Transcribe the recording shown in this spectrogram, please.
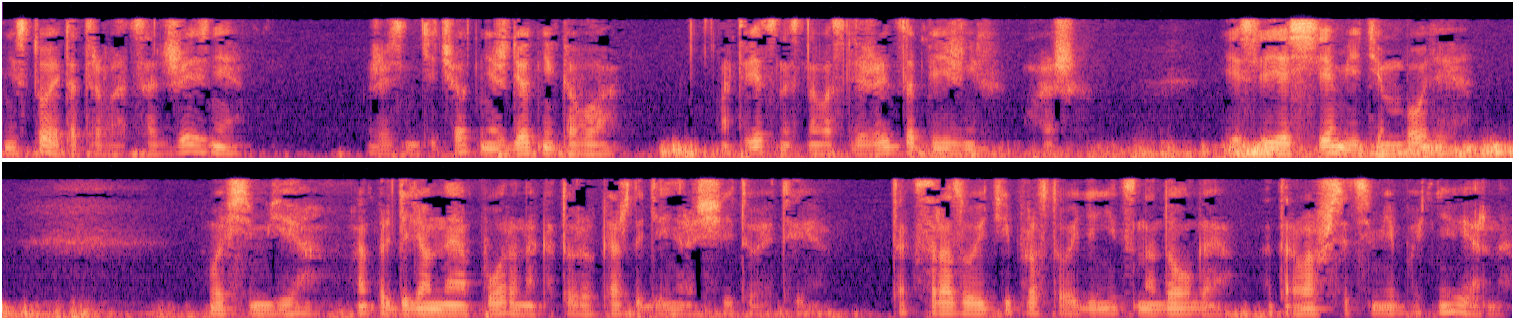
не стоит отрываться от жизни. Жизнь течет, не ждет никого. Ответственность на вас лежит за ближних ваших. Если есть семьи, тем более вы в семье определенная опора, на которую каждый день рассчитывает. И так сразу уйти, просто уединиться надолго, оторвавшись от семьи, будет неверно.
